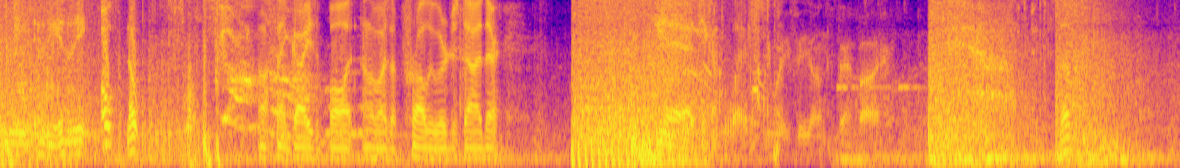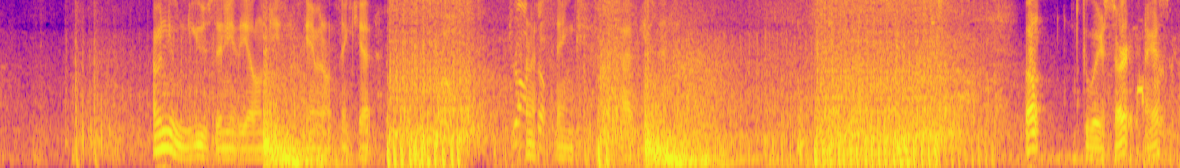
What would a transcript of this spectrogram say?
is me, is me, is me. Oh, nope. Oh, thank God he's a bot. Otherwise, I probably would have just died there. Yeah, take out the legs. UAV on standby. Let's pick this up. I haven't even used any of the LMGs in this game, I don't think yet. I'm trying to think if I have used any. Well, good way to start, I guess. There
